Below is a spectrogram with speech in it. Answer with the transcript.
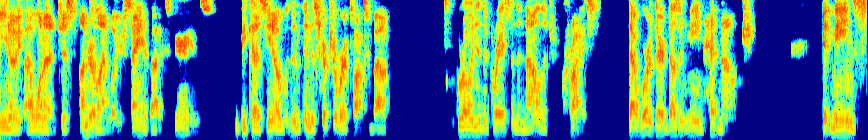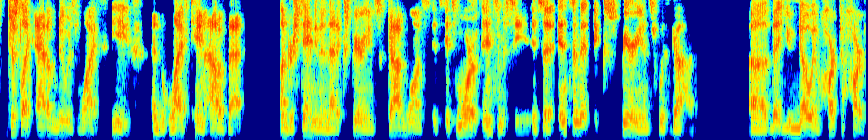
You know, I want to just underline what you're saying about experience because, you know, in the scripture where it talks about growing in the grace and the knowledge of Christ, that word there doesn't mean head knowledge. It means just like Adam knew his wife, Eve, and life came out of that understanding and that experience. God wants it's it's more intimacy. It's an intimate experience with God. Uh, that you know him heart to heart,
